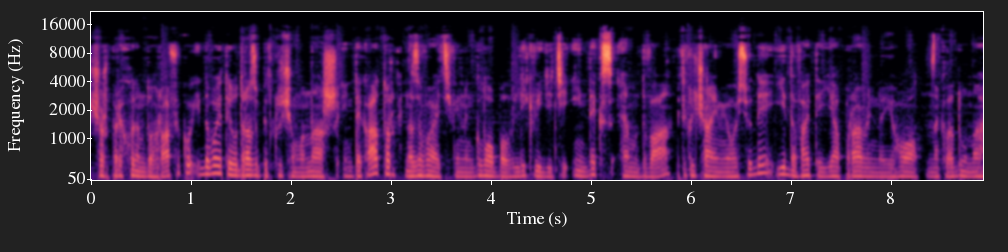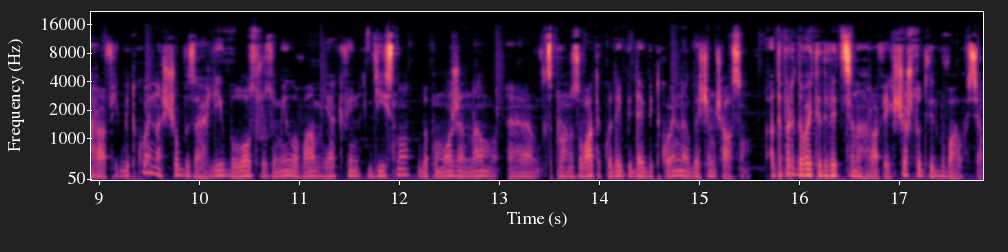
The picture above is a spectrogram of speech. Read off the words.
Що ж, переходимо до графіку, і давайте одразу підключимо наш індикатор. Називається він Global Liquidity Index M2. Підключаємо його сюди, і давайте я правильно його накладу на графік біткоїна, щоб взагалі було зрозуміло вам, як він дійсно допоможе нам е, спрогнозувати, куди піде біткоін найближчим часом. А тепер давайте дивитися на графік. Що ж тут відбувалося?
